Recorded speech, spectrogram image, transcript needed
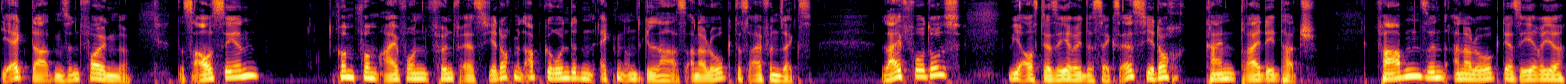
Die Eckdaten sind folgende. Das Aussehen kommt vom iPhone 5S, jedoch mit abgerundeten Ecken und Glas, analog des iPhone 6. Live-Fotos wie aus der Serie des 6S, jedoch kein 3D-Touch. Farben sind analog der Serie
